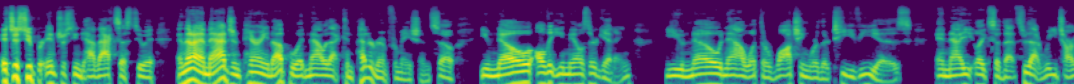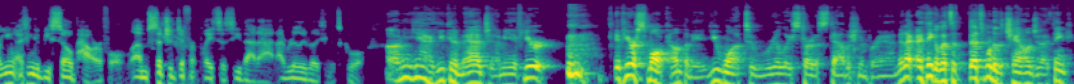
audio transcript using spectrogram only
it's just super interesting to have access to it. And then I imagine pairing it up with now with that competitor information. So you know all the emails they're getting, you know now what they're watching where their TV is and now, you, like said, that through that retargeting, I think it'd be so powerful. Um, such a different place to see that at. I really, really think it's cool. I mean, yeah, you can imagine. I mean, if you're if you're a small company and you want to really start establishing a brand, and I, I think that's a that's one of the challenges. I think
